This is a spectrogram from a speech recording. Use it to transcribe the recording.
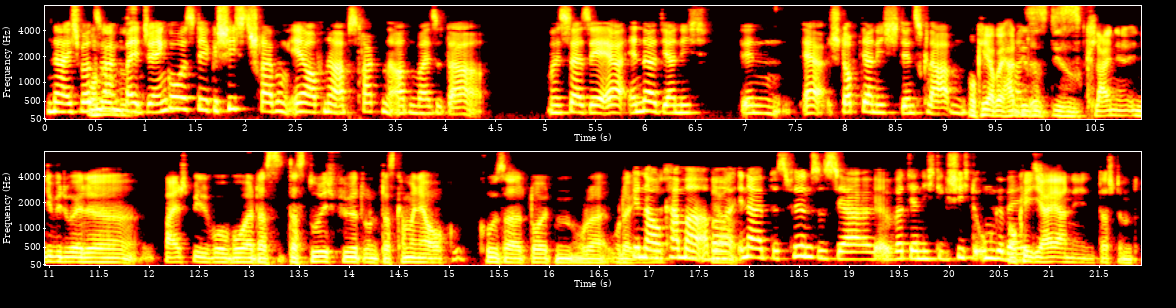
Na, ich würde sagen, bei Django ist die Geschichtsschreibung eher auf einer abstrakten Art und Weise da. Weißt du, also er ändert ja nicht den, er stoppt ja nicht den Sklaven. Okay, aber er hat dieses, dieses kleine individuelle Beispiel, wo, wo er das, das durchführt und das kann man ja auch größer deuten oder, oder Genau, kann man, aber ja. innerhalb des Films ist ja, wird ja nicht die Geschichte umgewälzt. Okay, ja, ja, nee, das stimmt.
